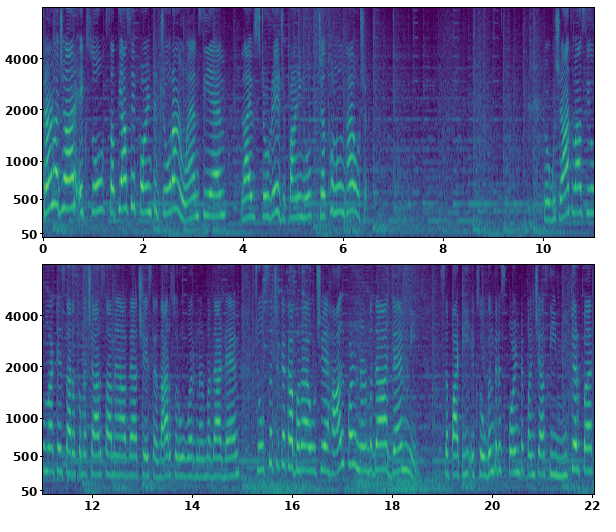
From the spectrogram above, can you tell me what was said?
ત્રણ હજાર એકસો સત્યાસી પોઈન્ટ ચોરાણું એમસીએમ લાઈવ સ્ટોરેજ પાણીનો જથ્થો નોંધાયો છે. તો ગુજરાતવાસીઓ માટે સારા સમાચાર સામે આવ્યા છે. સરદાર સરોવર નર્મદા ડેમ ચોસઠ ટકા ભરાયો છે. હાલ પણ નર્મદા ડેમની સપાટી એકસો ઓગણત્રીસ પોઈન્ટ પંચ્યાસી મીટર પર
